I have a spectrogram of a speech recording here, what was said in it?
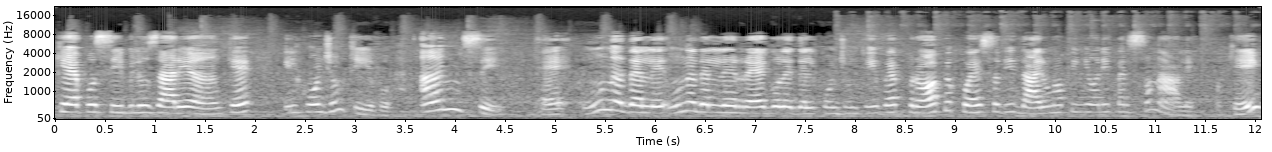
che è possibile usare anche il congiuntivo. Anzi, è una delle, una delle regole del congiuntivo è proprio questo di dare un'opinione personale, ok?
